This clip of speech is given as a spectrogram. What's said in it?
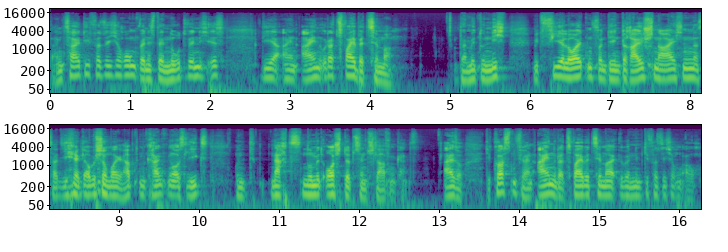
Dann zahlt die Versicherung, wenn es denn notwendig ist, dir ein Ein- oder Zweibettzimmer, damit du nicht mit vier Leuten, von denen drei schnarchen, das hat jeder, glaube ich, schon mal gehabt, im Krankenhaus liegst und nachts nur mit Ohrstöpseln schlafen kannst. Also, die Kosten für ein Ein- oder Zweibettzimmer übernimmt die Versicherung auch.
